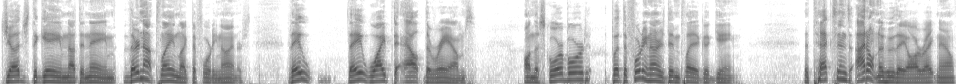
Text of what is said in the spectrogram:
Judge the game, not the name. They're not playing like the 49ers. They they wiped out the Rams on the scoreboard, but the 49ers didn't play a good game. The Texans, I don't know who they are right now.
